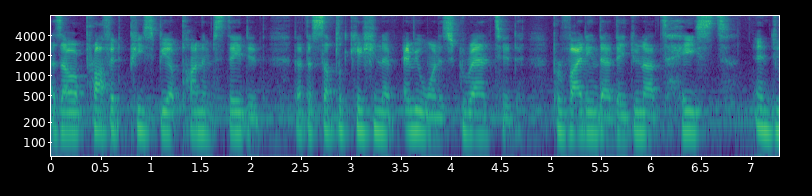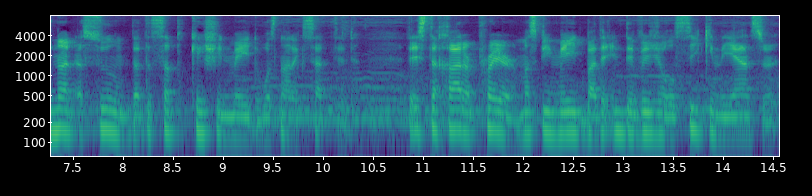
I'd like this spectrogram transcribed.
as our Prophet, peace be upon him, stated that the supplication of everyone is granted, providing that they do not haste and do not assume that the supplication made was not accepted. The istikhara prayer must be made by the individual seeking the answer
